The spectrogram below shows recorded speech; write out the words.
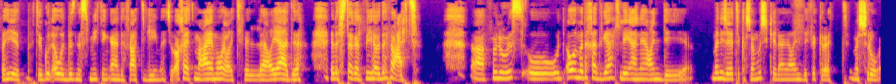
فهي تقول أول business meeting أنا دفعت قيمته. واخذت معي موعد في العيادة اللي أشتغل فيها ودفعت. آه فلوس. وأول ما دخلت قالت لي أنا عندي ماني جايتك عشان مشكلة أنا عندي فكرة مشروع.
